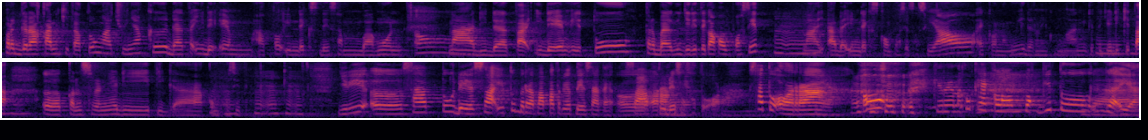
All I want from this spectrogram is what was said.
pergerakan kita tuh ngacunya ke data IDM atau Indeks Desa Membangun. Oh. Nah di data IDM itu terbagi jadi tiga komposit. Nah ada indeks komposit sosial, ekonomi dan lingkungan gitu. Jadi kita eh, concernnya di tiga komposit. itu. Jadi eh, satu desa itu berapa Patriot Desa teh? eh, Satu orangnya? desa satu orang. Satu orang. Oh, kirain aku kayak kelompok gitu. Enggak, ya?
